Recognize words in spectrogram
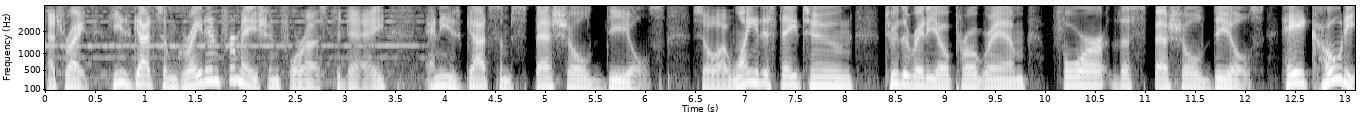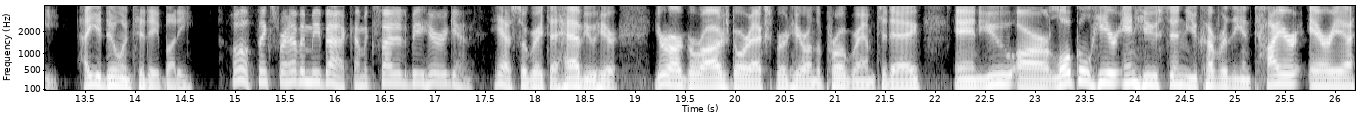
That's right, he's got some great information for us today. And he's got some special deals. So I want you to stay tuned to the radio program for the special deals. Hey Cody, how you doing today, buddy? Well, thanks for having me back. I'm excited to be here again. Yeah, so great to have you here. You're our garage door expert here on the program today, and you are local here in Houston. You cover the entire area.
